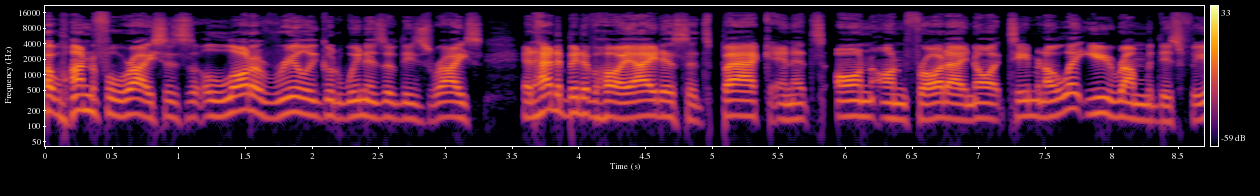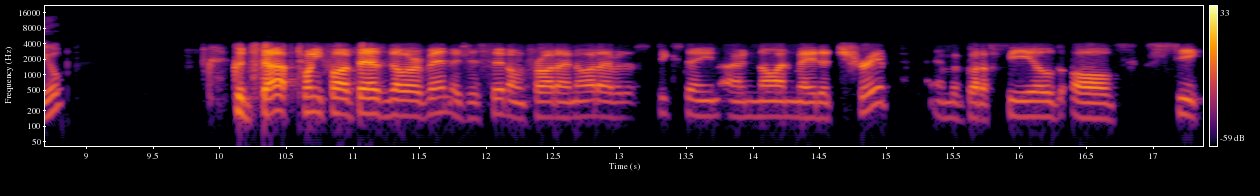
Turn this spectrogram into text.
a wonderful race. There's a lot of really good winners of this race. It had a bit of hiatus. It's back and it's on on Friday night, Tim. And I'll let you run with this field. Good stuff. $25,000 event, as you said, on Friday night over the 1609 metre trip. And we've got a field of six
